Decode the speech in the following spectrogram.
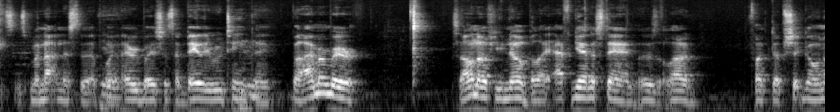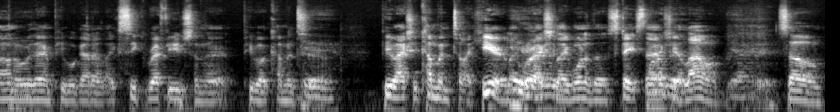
it's it's monotonous to that point. Yeah. Everybody's just a daily routine Mhm. thing. But I remember, so I don't know if you know, but like Afghanistan, there's a lot of fucked up shit going on over Mhm. there, and people gotta like seek refuge, and there people are coming to. yeah, People actually coming to like here, like Yeah, we're actually like one of the states that actually allow them. yeah. So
